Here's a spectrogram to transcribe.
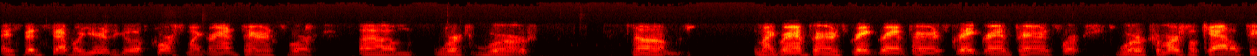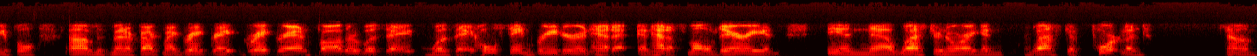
it's been several years ago. Of course, my grandparents were um, were were um, my grandparents, great grandparents, great grandparents were were commercial cattle people. Um, as a matter of fact, my great great great grandfather was a was a Holstein breeder and had a and had a small dairy in in uh, western Oregon, west of Portland. Um,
